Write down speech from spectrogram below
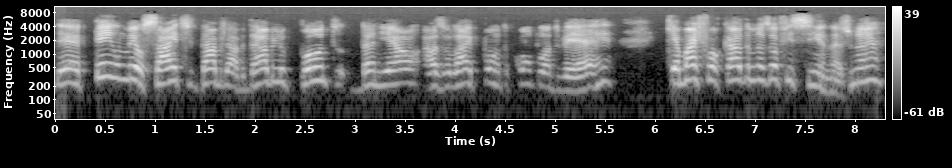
É, tem o meu site www.danielazulay.com.br que é mais focado nas oficinas, né?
